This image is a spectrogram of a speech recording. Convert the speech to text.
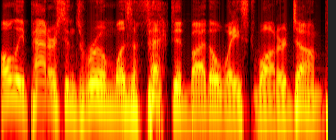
Only Patterson's room was affected by the wastewater dump.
